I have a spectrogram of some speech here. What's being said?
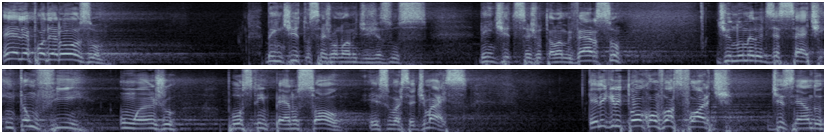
Ele é poderoso. Bendito seja o nome de Jesus, bendito seja o teu nome. Verso de número 17: Então vi um anjo posto em pé no sol. Isso vai ser demais. Ele gritou com voz forte, dizendo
